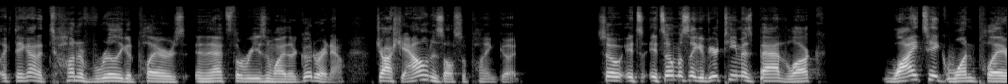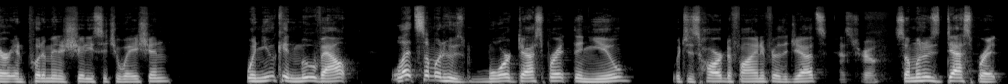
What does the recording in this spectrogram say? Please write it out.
Like they got a ton of really good players, and that's the reason why they're good right now. Josh Allen is also playing good. So it's it's almost like if your team has bad luck, why take one player and put him in a shitty situation when you can move out? Let someone who's more desperate than you, which is hard to find for the Jets, That's true. someone who's desperate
